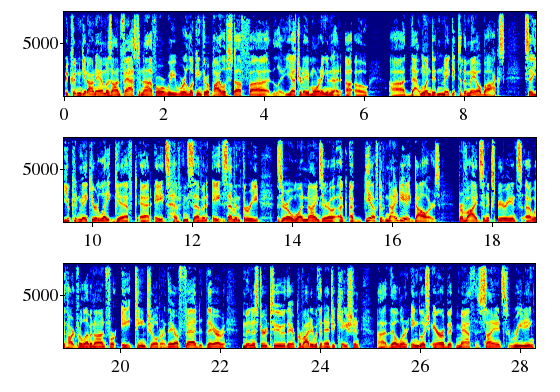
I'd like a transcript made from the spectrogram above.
we couldn't get on Amazon fast enough, or we were looking through a pile of stuff uh, yesterday morning and uh oh, uh, that one didn't make it to the mailbox. So you can make your late gift at 877 873 0190. A gift of $98 provides an experience uh, with Heart for Lebanon for 18 children. They are fed, they are ministered to, they are provided with an education. Uh, they'll learn English, Arabic, math, science, reading,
